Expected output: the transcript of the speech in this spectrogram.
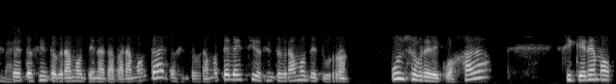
200 gramos de nata para montar, 200 gramos de leche y 200 gramos de turrón. Un sobre de cuajada. Si queremos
